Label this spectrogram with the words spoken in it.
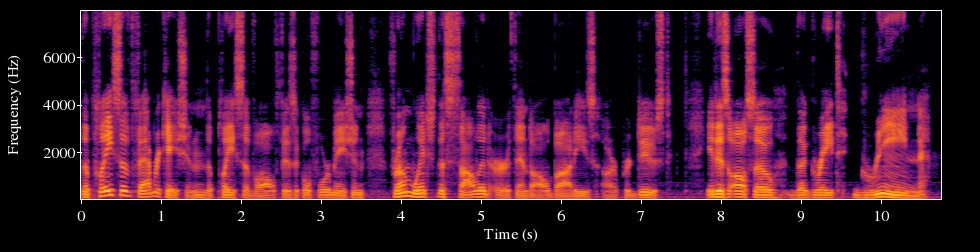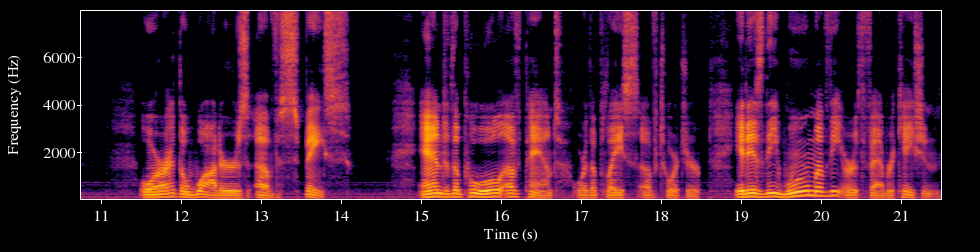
the place of fabrication, the place of all physical formation, from which the solid earth and all bodies are produced. It is also the great green, or the waters of space and the pool of Pant, or the place of torture. It is the womb of the earth fabrication.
